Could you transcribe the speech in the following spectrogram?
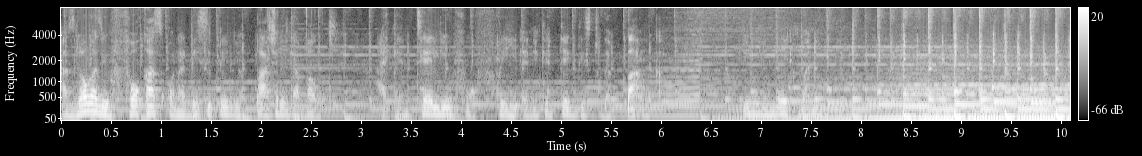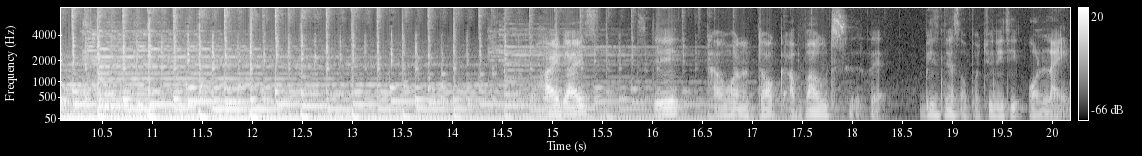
As long as you focus on a discipline you're passionate about, I can tell you for free, and you can take this to the bank. You will make money. Hi guys, today I want to talk about the business opportunity online.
